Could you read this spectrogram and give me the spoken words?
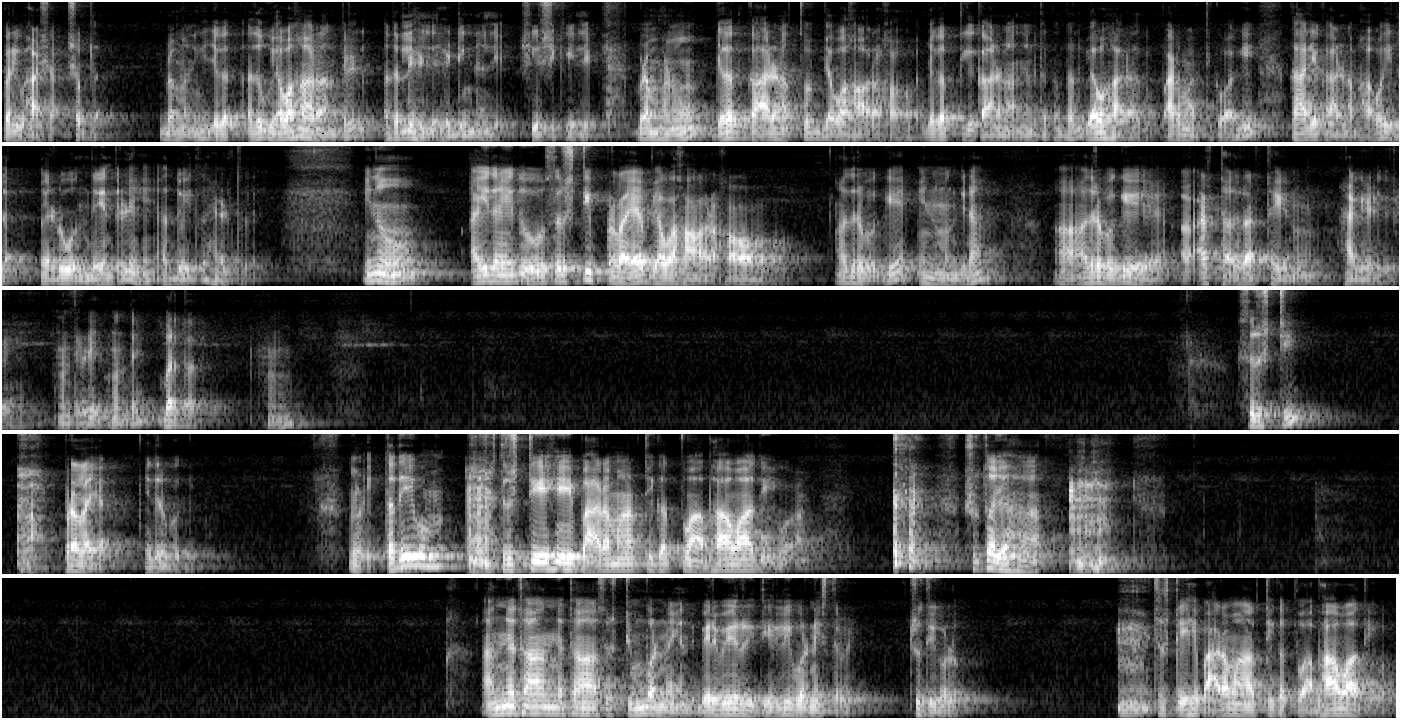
ಪರಿಭಾಷಾ ಶಬ್ದ. ಬ್ರಹ್ಮನಿಗೆ ಜಗತ್, ಅದು ವ್ಯವಹಾರ ಅಂತೇಳಿ ಅದರಲ್ಲಿ ಹೇಳಿದೆ ಹೆಡ್ಡಿಂಗ್ನಲ್ಲಿ, ಶೀರ್ಷಿಕೆಯಲ್ಲಿ. ಬ್ರಹ್ಮಣು ಜಗತ್ ಕಾರಣತ್ವ ವ್ಯವಹಾರ. ಜಗತ್ತಿಗೆ ಕಾರಣ ಅನ್ನತಕ್ಕಂಥದ್ದು ವ್ಯವಹಾರ ಅದು. ಪಾರಮಾರ್ಥಿಕವಾಗಿ ಕಾರ್ಯಕಾರಣ ಭಾವ ಇಲ್ಲ. ಎರಡೂ ಒಂದೇ ಅಂತೇಳಿ ಅದ್ವೈತ ಹೇಳ್ತದೆ. ಇನ್ನು ಐದನೇದು ಸೃಷ್ಟಿ ಪ್ರಳಯ ವ್ಯವಹಾರ. ಅದರ ಬಗ್ಗೆ ಇನ್ನು ಮುಂದಿನ ಅದರ ಬಗ್ಗೆ ಅರ್ಥ, ಅದರ ಅರ್ಥ ಏನು? ಹಾಗೆ ಹೇಳಿದರೆ ಅಂಥೇಳಿ ಮುಂದೆ ಬರ್ತದೆ. ಹ್ಞೂ ಸೃಷ್ಟಿ, ಪ್ರಲಯ, ಇದರ ಬಗ್ಗೆ. ನೋಡಿ, ತದೇವ ಸೃಷ್ಟೇ ಪಾರಮಾರ್ಥಿಕತ್ವ ಅಭಾವಾದೇವ. ಶ್ರುತಯ ಅನ್ಯಥಾ ಅನ್ಯಥಾ ಸೃಷ್ಟಿಂ ವರ್ಣಯಂತೆ, ಬೇರೆ ಬೇರೆ ರೀತಿಯಲ್ಲಿ ವರ್ಣಿಸ್ತವೆ ಶ್ರುತಿಗಳು. ಸೃಷ್ಟೇ ಪಾರಮಾರ್ಥಿಕತ್ವ ಅಭಾವಾತೇವ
